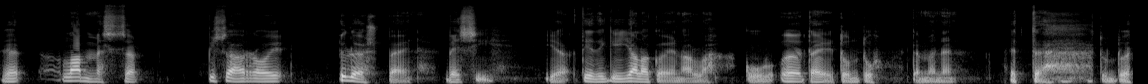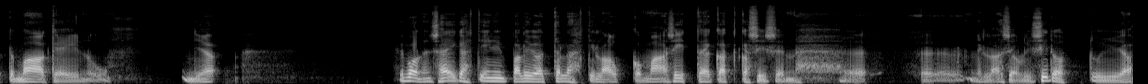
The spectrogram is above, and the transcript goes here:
se lammessa pisaroi ylöspäin vesi ja tietenkin jalkojen alla kuulu, tai tuntui tämmöinen, että tuntui, että maa keinuu. Ja hevonen säikähti niin paljon, että lähti laukkomaan siitä ja katkasi sen, millä se oli sidottu ja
